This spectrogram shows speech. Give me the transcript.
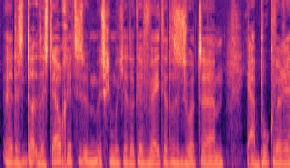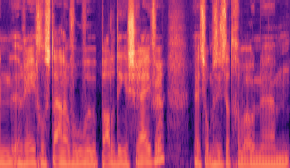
de, de stijlgids, misschien moet je dat ook even weten. Dat is een soort ja, boek waarin regels staan over hoe we bepaalde dingen schrijven. Soms is dat gewoon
